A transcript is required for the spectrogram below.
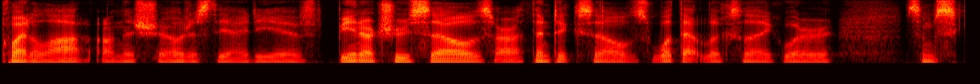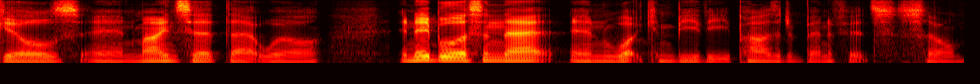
quite a lot on this show, just the idea of being our true selves, our authentic selves, what that looks like, what are some skills and mindset that will enable us in that and what can be the positive benefits. So,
